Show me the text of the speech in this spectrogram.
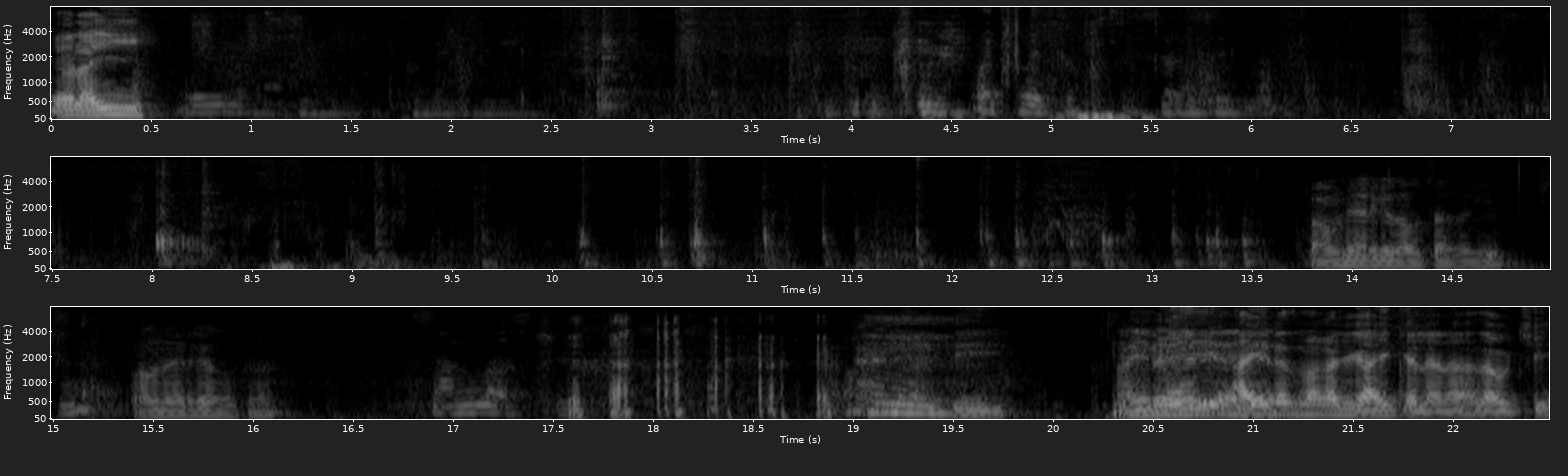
चल आई पाहुण्यासारखा जाऊचा का? की पाहुण्यासारखा जाऊचा चांगलं असतं. मंडळी आईनच मगाची घाई केल्या ना जाऊची.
